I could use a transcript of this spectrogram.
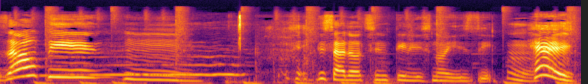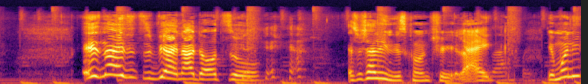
Helping? Hmm. This adulting thing is not easy. Hey, it's not easy to be an adult, so especially in this country. Like Exactly. your money,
